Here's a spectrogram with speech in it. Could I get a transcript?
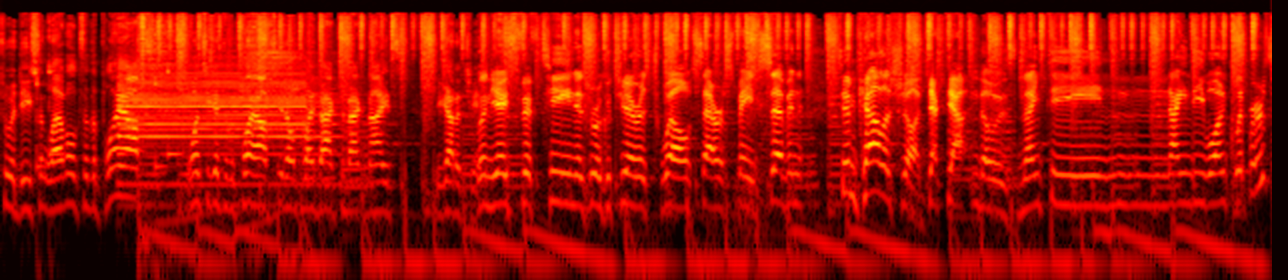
to a decent level to the playoffs, once you get to the playoffs, you don't play back to back nights. You got a chance. Glenn Yates 15, Israel Gutierrez 12, Sarah Spain 7, Tim Cowlishaw decked out in those 1991 Clippers.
